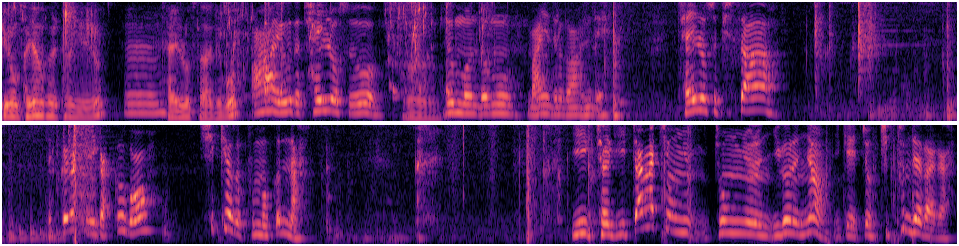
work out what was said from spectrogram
이건 그냥 설탕이에요? 음. 자일로스 아니고? 아 여기다 자일로스 어. 넣으면 너무 많이 들어가 안 돼. 자일로스 비싸. 끓였으니까 끄고 식혀서 부으면 끝나. 이 저기 이 장아찌 종류, 종류는 이거는요 이게 좀 깊은 데다가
